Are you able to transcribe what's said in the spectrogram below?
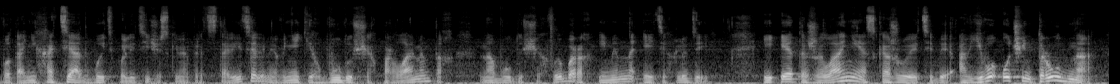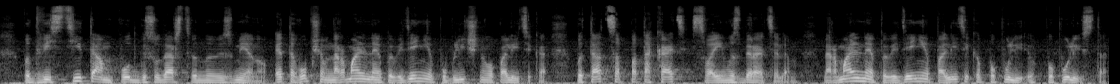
вот они хотят быть политическими представителями в неких будущих парламентах, на будущих выборах именно этих людей. И это желание, скажу я тебе, а его очень трудно подвести там под государственную измену. Это, в общем, нормальное поведение публичного политика. Пытаться потакать своим избирателям. Нормальное поведение политика-популиста.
